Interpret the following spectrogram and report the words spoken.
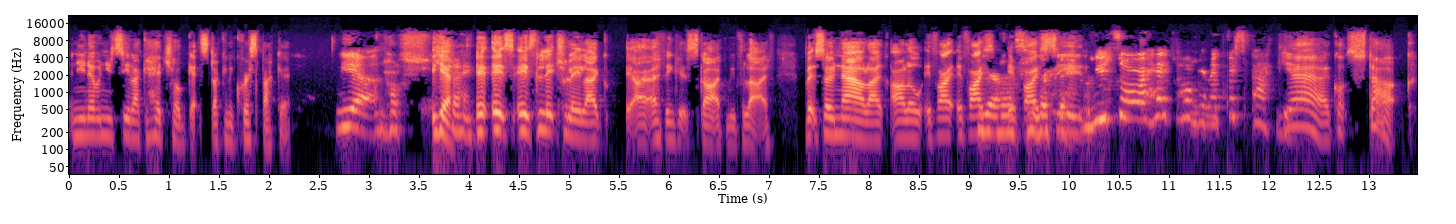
and you know when you see like a hedgehog get stuck in a crisp packet Yeah. Oh, yeah it, it's it's literally like I, I think it scarred me for life but so now like i'll if i if i Yeah, if i see You saw a hedgehog in a crisp packet. yeah it got stuck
